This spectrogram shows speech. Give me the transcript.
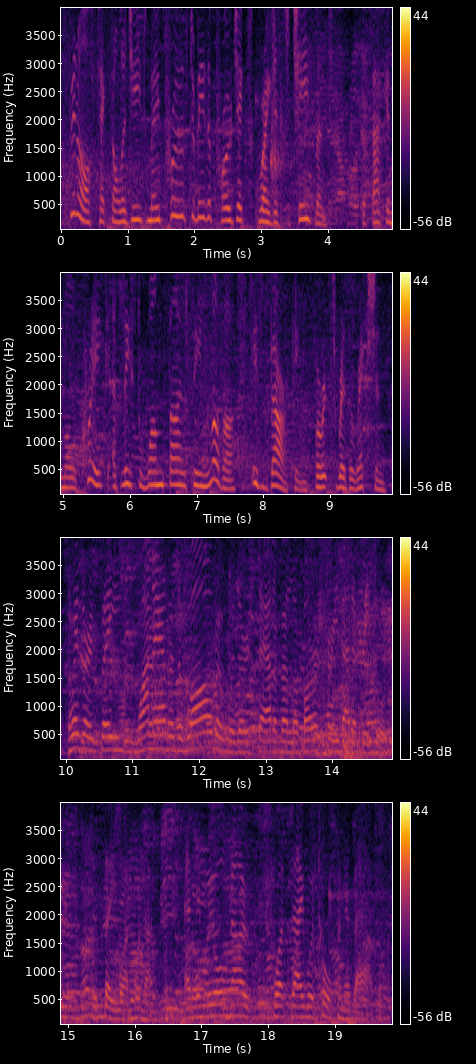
Spin-off technologies may prove to be the project's greatest achievement, but back in Mole Creek, at least one thylacine lover is barracking for its resurrection. Whether it be one out of the wild or whether it's out of a laboratory, that'd be good to see one, wouldn't it? And then we all know what they were talking about.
